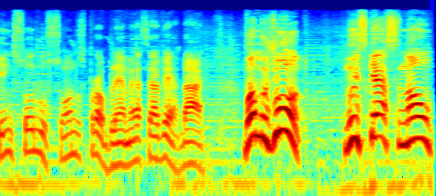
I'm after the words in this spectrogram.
quem soluciona os problemas. Essa é a verdade. Vamos junto? Não esquece não,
